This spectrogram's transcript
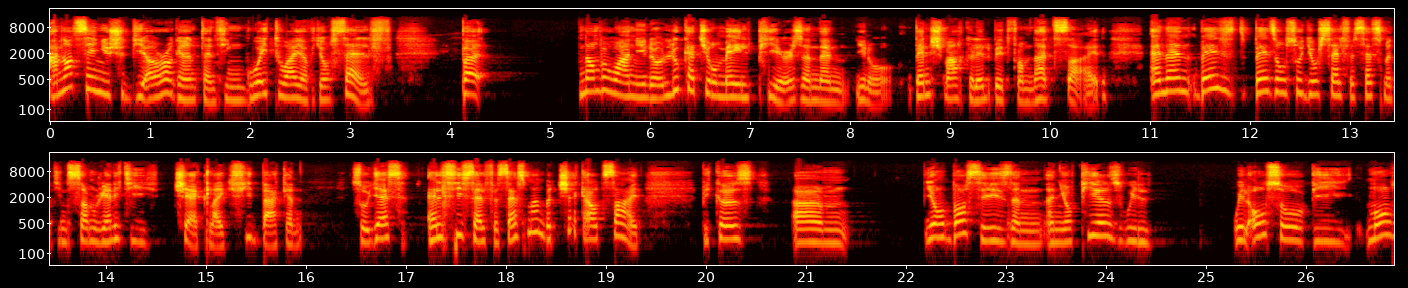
I'm not saying you should be arrogant and think way too high of yourself, but number one, you know, look at your male peers and then, you know, benchmark a little bit from that side. And then base, base also your self-assessment in some reality check, like feedback. And so yes, healthy self-assessment, but check outside because, um, your bosses and, and your peers will will also be more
